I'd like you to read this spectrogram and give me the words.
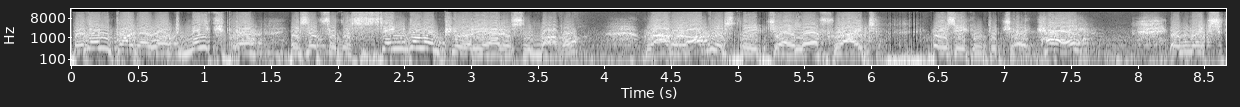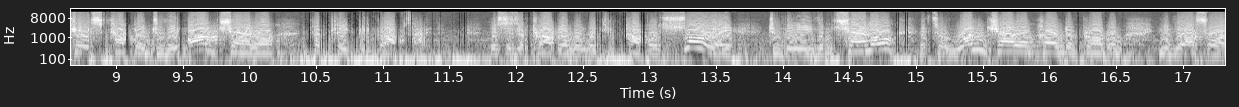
Now the only point I want to make here is that for the single impurity Anderson model, rather obviously j left right is equal to jk, in which case coupling to the odd channel completely drops out. This is a problem in which you couple solely to the even channel. It's a one-channel Kondo problem. You therefore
